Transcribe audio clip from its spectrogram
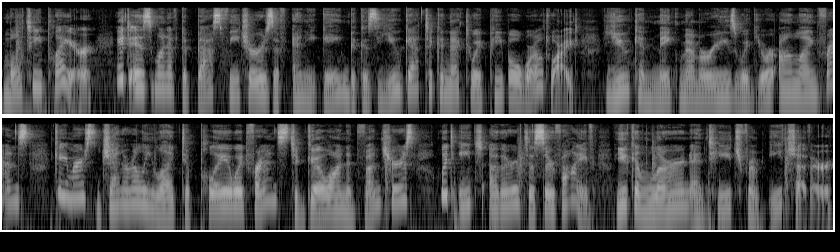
multiplayer. It is one of the best features of any game because you get to connect with people worldwide. You can make memories with your online friends. Gamers generally like to play with friends to go on adventures with each other to survive. You can learn and teach from each other.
